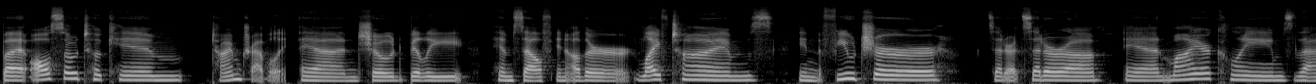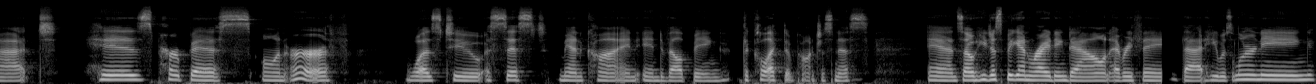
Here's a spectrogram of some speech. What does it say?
but also took him time traveling and showed Billy himself in other lifetimes, in the future, etc., etc. And Meier claims that his purpose on Earth was to assist mankind in developing the collective consciousness. And so he just began writing down everything that he was learning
